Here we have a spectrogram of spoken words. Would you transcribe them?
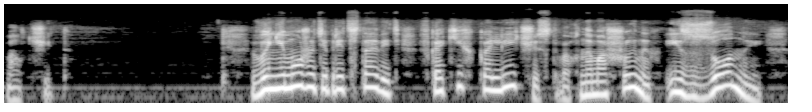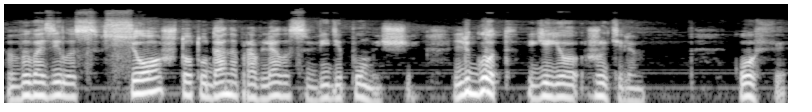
Молчит. Вы не можете представить, в каких количествах на машинах из зоны вывозилось все, что туда направлялось в виде помощи, льгот ее жителям. Кофе,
